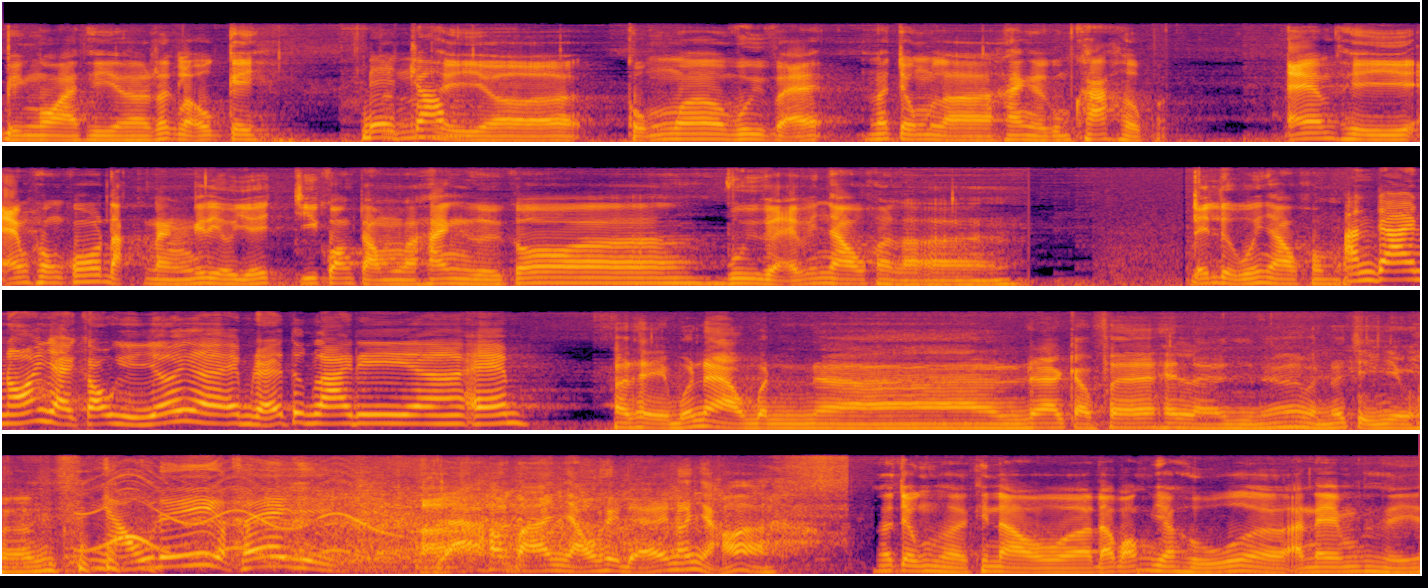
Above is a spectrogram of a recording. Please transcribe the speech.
bề ngoài thì ờ, rất là ok. Bề Tính trong. thì ờ, cũng ờ, vui vẻ. Nói chung là hai người cũng khá hợp Em thì em không có đặt nặng cái điều gì. Chỉ quan trọng là hai người có vui vẻ với nhau hay là đến được với nhau không anh trai nói vài câu gì với em rể tương lai đi ờ, em Thôi thì bữa nào mình à, ra cà phê hay là gì nữa mình nói chuyện nhiều hơn nhậu đi cà phê gì Dạ không phải nhậu thì để nói nhỏ à Nói chung là khi nào ờ, đá bóng giao hữu anh em có thể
